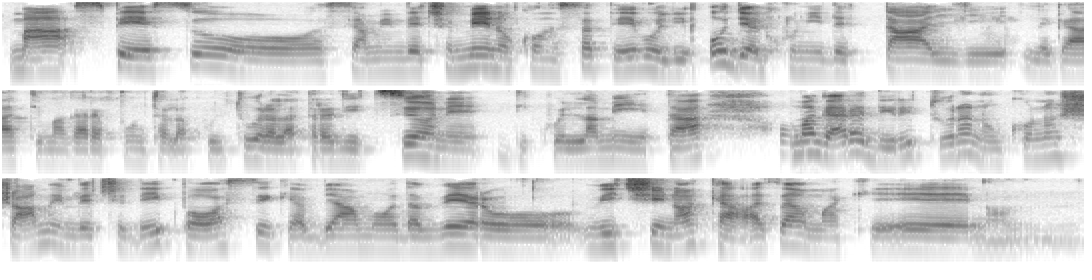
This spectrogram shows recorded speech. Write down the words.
ma spesso siamo invece meno consapevoli o di alcuni dettagli legati magari appunto alla cultura, alla tradizione di quella meta, o magari addirittura non conosciamo invece dei posti che abbiamo davvero vicino a casa, ma che non,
